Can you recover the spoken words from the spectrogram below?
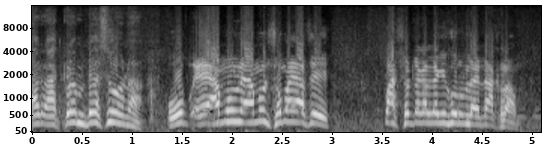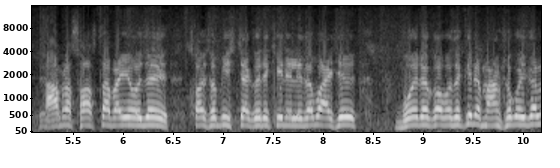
আর আকরাম বেচেও না। ও এমন এমন সময় আছে পাঁচশো টাকা লাগে গরু লাইন রাখলাম। আমরা সস্তা পাই ওই যে ছয়শো বিশ টাকা করে কিনে নিয়ে যাব এসে বইয়ের কবাতে কিনে মাংস কই গেল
